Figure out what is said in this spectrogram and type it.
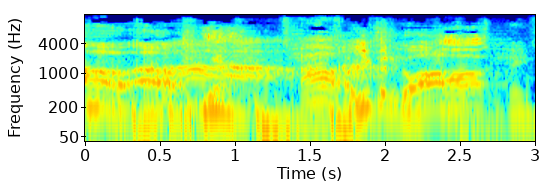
Oh, oh. Yeah. oh, you finna go off Oh. on some people.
